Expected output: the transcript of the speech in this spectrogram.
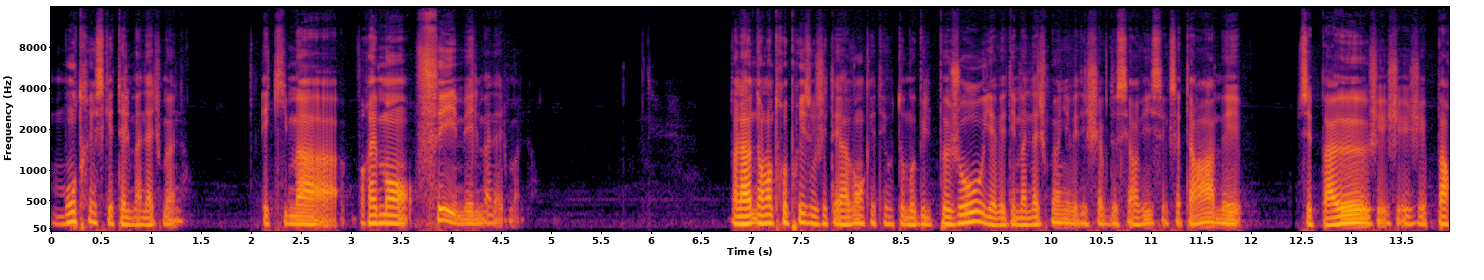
montré ce qu'était le management et qui m'a vraiment fait aimer le management. Dans l'entreprise où j'étais avant, qui était Automobile Peugeot, il y avait des managements, il y avait des chefs de service, etc. Mais c'est pas eux. J'ai pas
